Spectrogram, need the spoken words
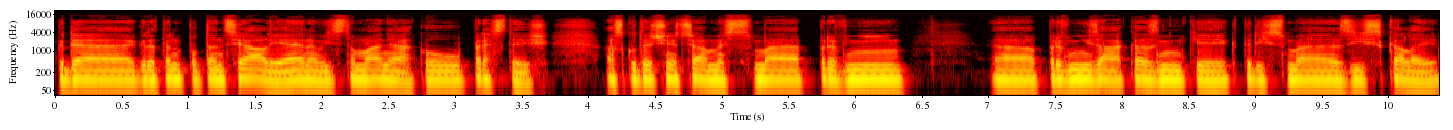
kde, kde ten potenciál je, navíc to má nějakou prestiž. A skutečně třeba my jsme první, eh, první zákazníky, který jsme získali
